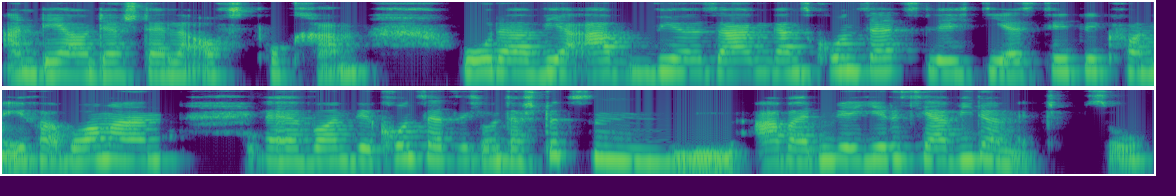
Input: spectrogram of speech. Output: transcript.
an der und der Stelle aufs Programm. Oder wir, wir sagen ganz grundsätzlich, die Ästhetik von Eva Bormann äh, wollen wir grundsätzlich unterstützen, arbeiten wir jedes Jahr wieder mit. So.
